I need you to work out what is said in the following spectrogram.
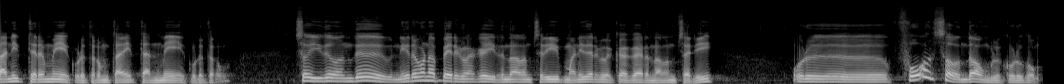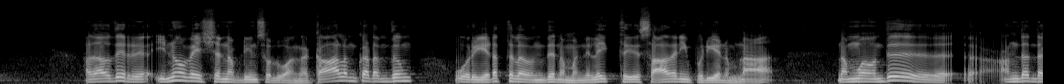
தனித்திறமையை கொடுத்துரும் தனித்தன்மையை கொடுத்துரும். ஸோ இது வந்து நிறுவன பெயர்களாக இருந்தாலும் சரி மனிதர்களுக்காக இருந்தாலும் சரி ஒரு ஃபோர்ஸை வந்து அவங்களுக்கு கொடுக்கும். அதாவது இன்னோவேஷன் அப்படின்னு சொல்லுவாங்க. காலம் கடந்தும் ஒரு இடத்துல வந்து நம்ம நிலைத்து சாதனை புரியணும்னா நம்ம வந்து அந்தந்த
